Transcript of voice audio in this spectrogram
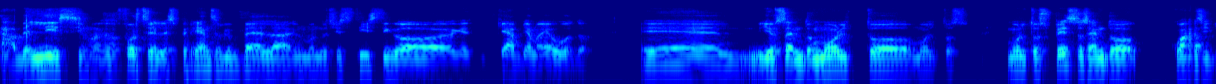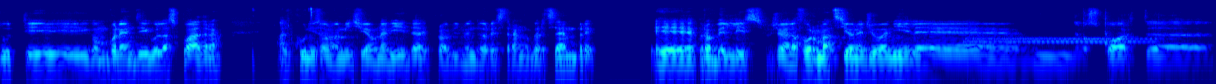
Ah, bellissimo, forse l'esperienza più bella nel mondo cestistico che, che abbia mai avuto. E io sento molto, molto, molto spesso, sento quasi tutti i componenti di quella squadra, alcuni sono amici a una vita e probabilmente lo resteranno per sempre, eh, però bellissimo, cioè la formazione giovanile nello sport eh,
